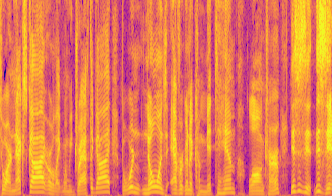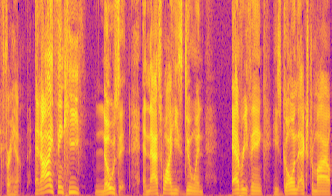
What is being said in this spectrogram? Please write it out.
to our next guy or like when we draft a guy, but we're no one's ever going to commit to him long term. This is it. This is it for him. And I think he knows it. And that's why he's doing everything. He's going the extra mile.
